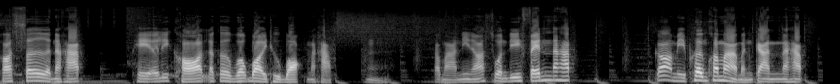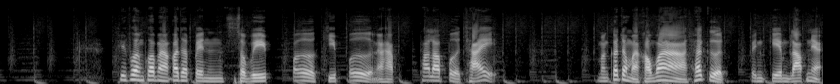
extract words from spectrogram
คอสเซอร์นะครับเพย์เออรี่คอร์แล้วก็เวิร์กบอยทูบ็อกนะครับประมาณนี้เนาะส่วนดีเฟนต์นะครับ ก็มีเพิ่มเข้ามาเหมือนกันนะครับ ที่เพิ่มเข้ามาก็จะเป็นสวิปเปอร์คีเปอร์นะครับ ถ้าเราเปิดใช้ มันก็จะหมายความว่าถ้าเกิดเป็นเกมรับเนี่ย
